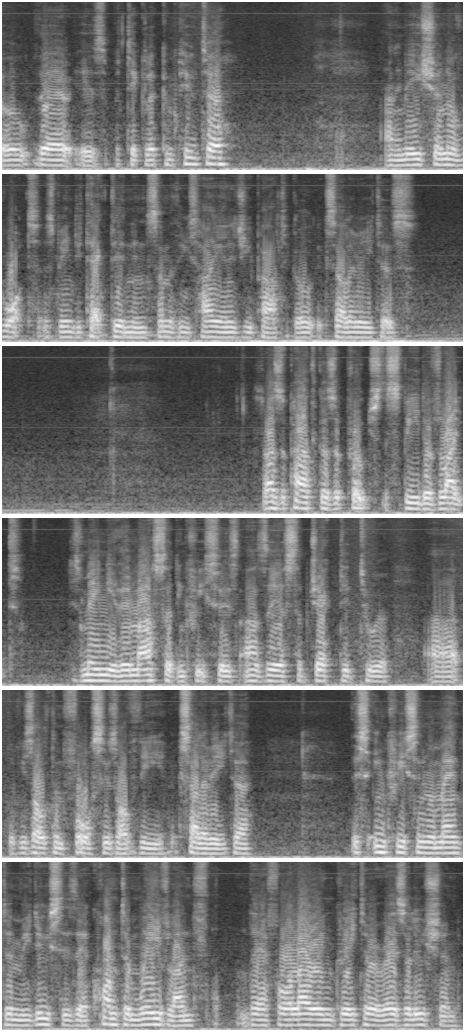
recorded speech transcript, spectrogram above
So there is a particular computer animation of what has been detected in some of these high energy particle accelerators. So as the particles approach the speed of light it is mainly their mass that increases as they are subjected to a, uh, the resultant forces of the accelerator. This increase in momentum reduces their quantum wavelength therefore allowing greater resolution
